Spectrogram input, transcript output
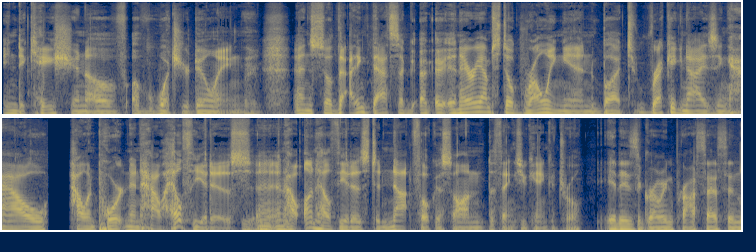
indication of of what you're doing. Right. And so th- I think that's a, a, an area I'm still growing in, but recognizing how how important and how healthy it is mm-hmm. and how unhealthy it is to not focus on the things you can control. It is a growing process. And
